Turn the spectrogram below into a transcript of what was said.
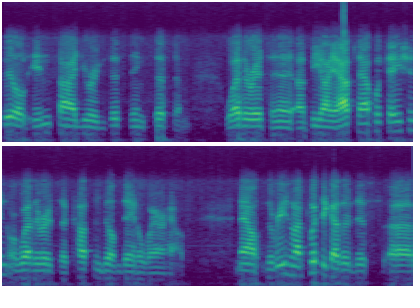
build inside your existing system whether it's a, a BI apps application or whether it's a custom-built data warehouse. Now, the reason I put together this uh,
